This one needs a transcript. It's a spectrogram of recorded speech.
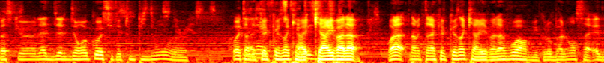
Parce que la lettre de si t'es tout bidon euh, ouais t'en as quelques-uns qui, arri- qui arrivent à la voilà non mais t'en as quelques-uns qui arrivent à l'avoir mais globalement ça aide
